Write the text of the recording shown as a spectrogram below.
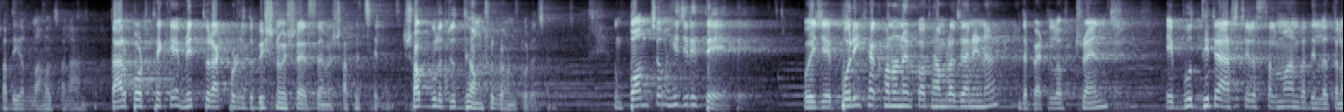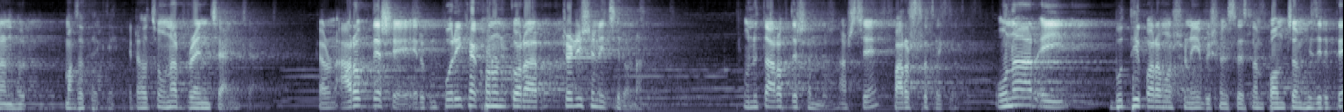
তাআলা আনহু। তারপর থেকে মৃত্যুর আগ পর্যন্ত বিষ্ণু ইসা ইসলামের সাথে ছিলেন। সবগুলো যুদ্ধে অংশগ্রহণ করেছেন। এবং পঞ্চম হিজড়িতে ওই যে পরীক্ষা খননের কথা আমরা জানি না, দ্য ব্যাটল অফ ট্রেঞ্চ এই বুদ্ধিটা আসছিল সালমান রাদিল্লাহ তালানহুর মাথা থেকে। এটা হচ্ছে ওনার ব্রেন চাইল্ড। কারণ আরব দেশে এরকম পরীক্ষা খনন করার ট্রেডিশনই ছিল না। উনি তো আরব দেশের আসছে পারস্য থেকে। ওনার এই বুদ্ধি পরামর্শ নিয়ে বিষ্ণু ইসলাম পঞ্চম হিজড়িতে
